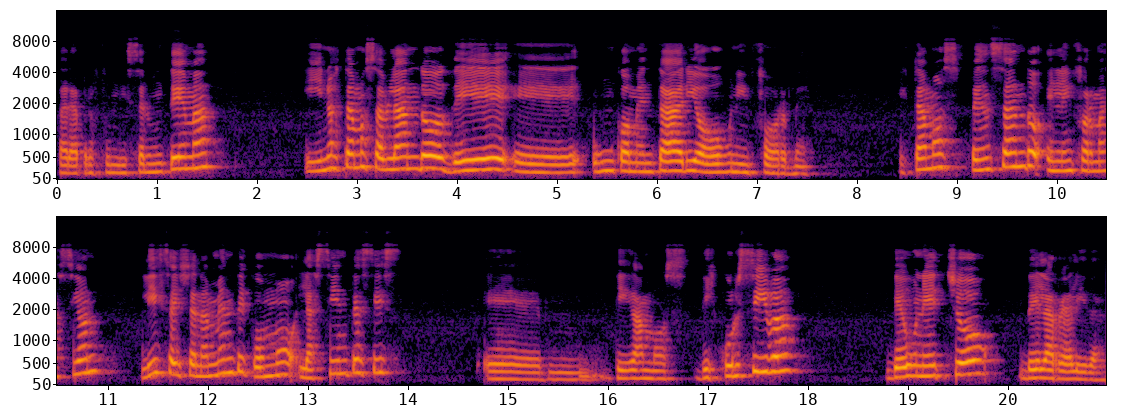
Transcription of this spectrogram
para profundizar un tema, y no estamos hablando de eh, un comentario o un informe. Estamos pensando en la información lisa y llanamente como la síntesis, eh, digamos, discursiva de un hecho de la realidad.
